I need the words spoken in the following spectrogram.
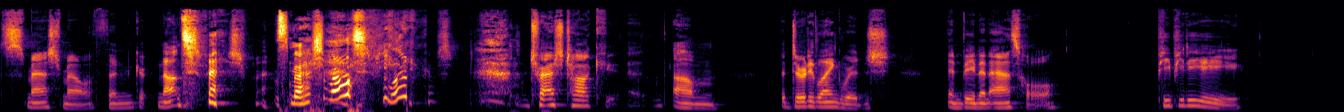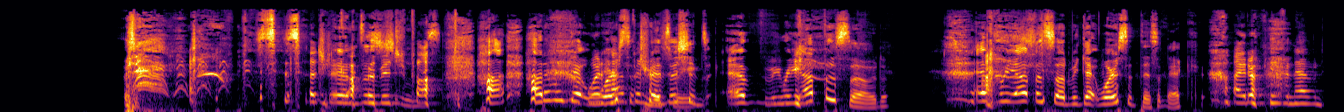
Smash Mouth and not Smash Mouth, Smash Mouth. what? trash talk, um, dirty language, and being an asshole. PPD. this is Such transitions. How, how do we get What worse happened at this transitions every episode? Every episode we get worse at this, Nick. I don't even have.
